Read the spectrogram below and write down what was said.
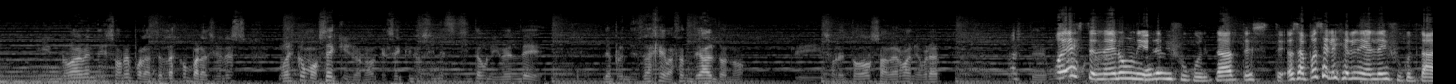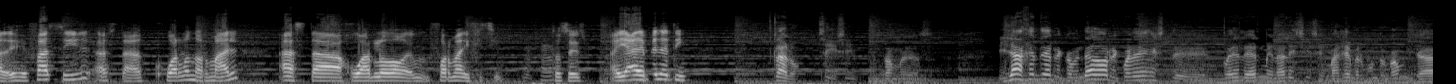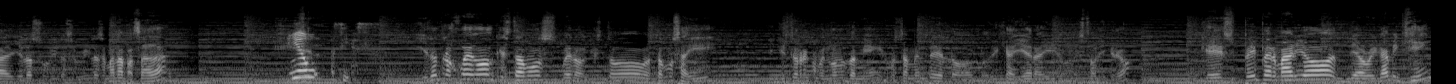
Y nuevamente, sorry por hacer las comparaciones, no es como Sekiro, ¿no? Que Sekiro sí necesita un nivel de, de aprendizaje bastante alto, ¿no? Y sobre todo saber maniobrar. este, Puedes tener un nivel de dificultad, este, o sea, puedes elegir el nivel de dificultad, desde fácil hasta jugarlo normal, hasta jugarlo en forma difícil. Ujú. Entonces, allá depende de ti. Claro, sí, sí, de todas maneras. Y ya, gente, recomendado, recuerden, este, pueden leer mi análisis en másgamer.com, ya yo lo subí, lo subí la semana pasada. Y el, así es. y el otro juego que estamos, bueno, que esto, estamos ahí y que estoy recomendando también, y justamente lo, lo dije ayer ahí en una story, creo, que es Paper Mario de Origami King.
